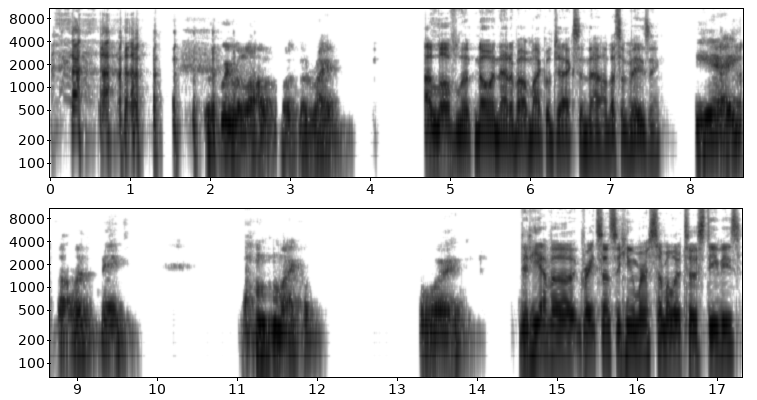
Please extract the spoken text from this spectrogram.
we were law enforcement, right? I love knowing that about Michael Jackson now. That's amazing. Yeah, he called us pigs. Michael. Boy. Did he have a great sense of humor similar to Stevie's?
